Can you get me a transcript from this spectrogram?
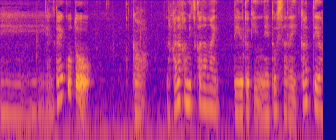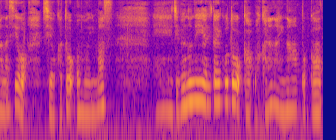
えーやりたいことがなかなか見つからないっていう時にね、どうしたらいいかっていう話をしようかと思います。えー自分のねやりたいことがわからないなとか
